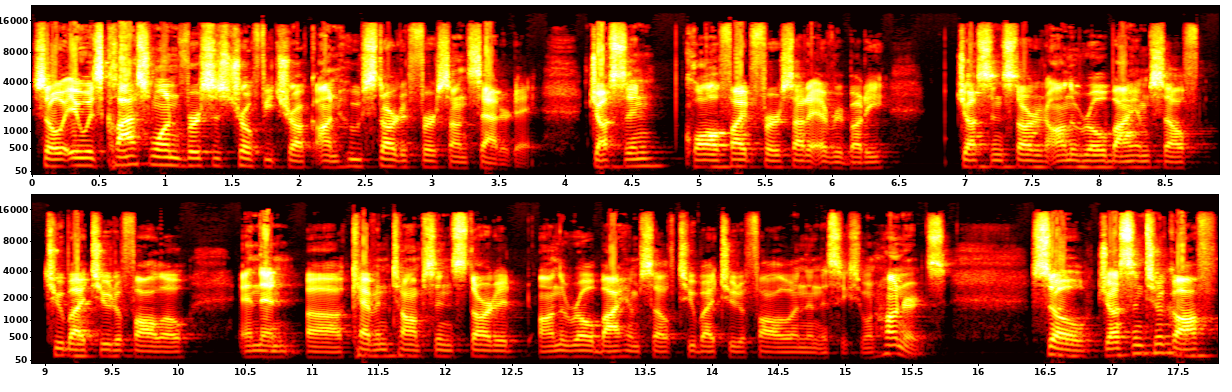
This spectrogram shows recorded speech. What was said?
So it was class one versus trophy truck on who started first on Saturday. Justin qualified first out of everybody. Justin started on the row by himself, two by two to follow, and then uh, Kevin Thompson started on the row by himself, two by two to follow, and then the 6100s. So Justin took off.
